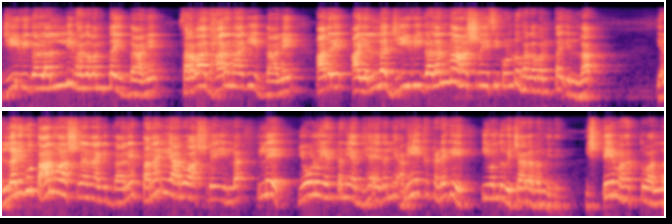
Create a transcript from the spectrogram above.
ಜೀವಿಗಳಲ್ಲಿ ಭಗವಂತ ಇದ್ದಾನೆ. ಸರ್ವಾಧಾರನಾಗಿ ಇದ್ದಾನೆ. ಆದರೆ ಆ ಎಲ್ಲ ಜೀವಿಗಳನ್ನ ಆಶ್ರಯಿಸಿಕೊಂಡು ಭಗವಂತ ಇಲ್ಲ. ಎಲ್ಲರಿಗೂ ತಾನು ಆಶ್ರಯನಾಗಿದ್ದಾನೆ, ತನಗೆ ಯಾರೂ ಆಶ್ರಯ ಇಲ್ಲ. ಇಲ್ಲೇ ಏಳು, ಎಂಟನೇ ಅಧ್ಯಾಯದಲ್ಲಿ ಅನೇಕ ಕಡೆಗೆ ಈ ಒಂದು ವಿಚಾರ ಬಂದಿದೆ. ಇಷ್ಟೇ ಮಹತ್ವ ಅಲ್ಲ.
